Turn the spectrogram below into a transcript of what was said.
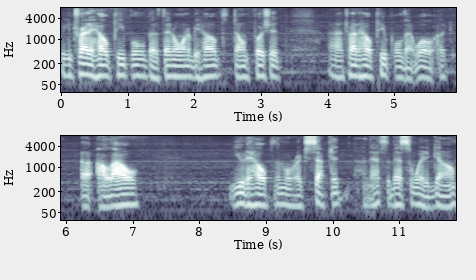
We can try to help people, but if they don't want to be helped, don't push it. Uh, try to help people that will uh, uh, allow you to help them or accept it. And that's the best way to go.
